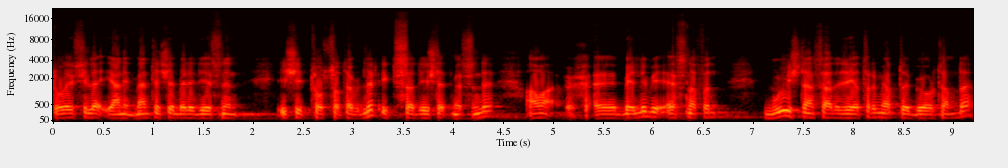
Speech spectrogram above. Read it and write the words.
Dolayısıyla yani Menteşe Belediyesi'nin işi toz satabilir iktisadi işletmesinde ama e, belli bir esnafın bu işten sadece yatırım yaptığı bir ortamda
